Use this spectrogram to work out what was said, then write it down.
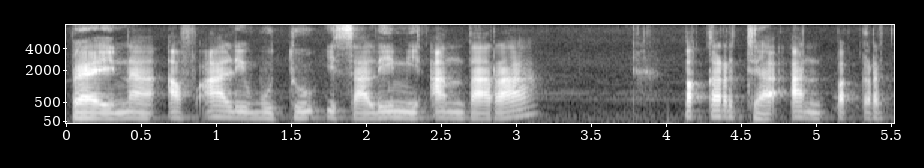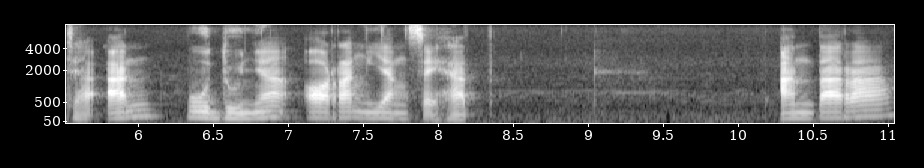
baina af'ali wudu isalimi antara pekerjaan-pekerjaan wudunya orang yang sehat. Antara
